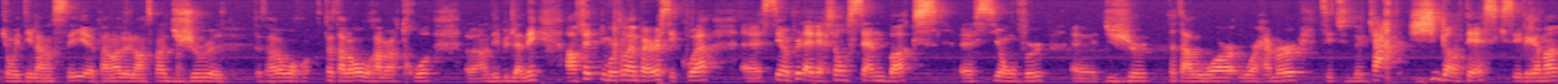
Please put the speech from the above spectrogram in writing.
qui ont été lancés pendant le lancement du jeu Total War Warhammer 3 euh, en début de l'année. En fait, Immortal Empire, c'est quoi? Euh, c'est un peu la version sandbox, euh, si on veut, du jeu Total War Warhammer. C'est une carte gigantesque, c'est vraiment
